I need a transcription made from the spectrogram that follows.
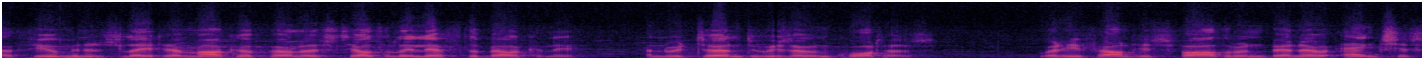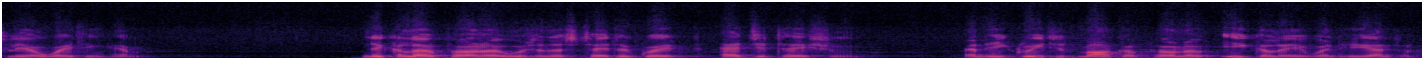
A few minutes later, Marco Polo stealthily left the balcony and returned to his own quarters, where he found his father and Benno anxiously awaiting him. Niccolo Polo was in a state of great agitation, and he greeted Marco Polo eagerly when he entered.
